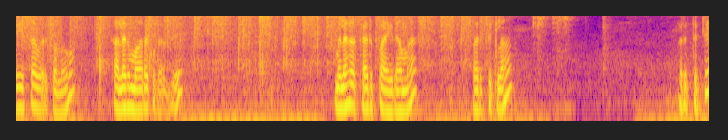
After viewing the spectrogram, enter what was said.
லேசாக வறுக்கணும். கலர் மாறக்கூடாது. மிளகாய் கருப்பாயிராமல் வறுத்துக்கலாம். வறுத்துட்டு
